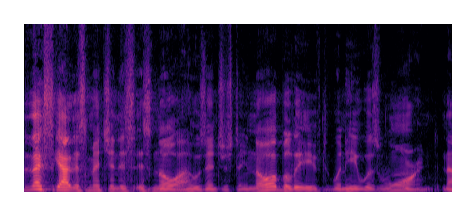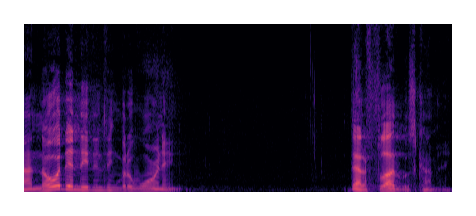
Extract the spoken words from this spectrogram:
the next guy that's mentioned is, is Noah, who's interesting. Noah believed when he was warned. Now, Noah didn't need anything but a warning that a flood was coming.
